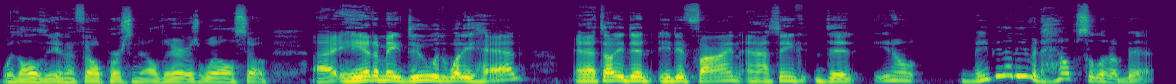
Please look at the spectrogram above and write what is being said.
with all the NFL personnel there as well. So uh, he had to make do with what he had, and I thought he did he did fine. And I think that you know maybe that even helps a little bit.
